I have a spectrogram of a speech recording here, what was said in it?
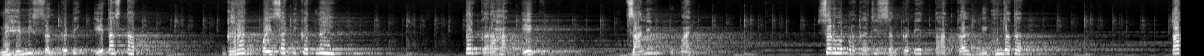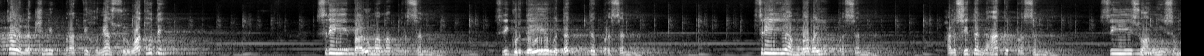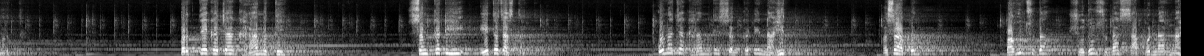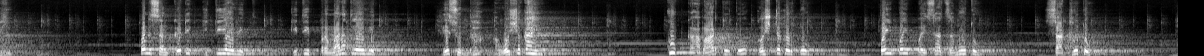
नेहमी संकटे येत असतात. घरात पैसा टिकत नाही. तर करा हा एक जालिम उपाय. सर्व प्रकारची संकटे तात्काळ निघून जातात. तात्काळ लक्ष्मी प्राप्ती होण्यास सुरुवात होते. श्री बाळूमामा प्रसन्न श्री गुरुदेव दत्त प्रसन्न. श्री अंबाबाई प्रसन्न हलसिद्धनाथ प्रसन्न श्री स्वामी समर्थ प्रत्येकाच्या घरामध्ये संकटही येतच असतात कोणाच्या घरामध्ये संकटे नाहीत असं आपण पाहून सुद्धा शोधून सुद्धा सापडणार नाही. पण संकटे किती यावीत किती प्रमाणात यावीत हे सुद्धा आवश्यक आहे. खूप काबाड करतो कष्ट करतो. पै पै पैसा जमवतो साठवतो.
